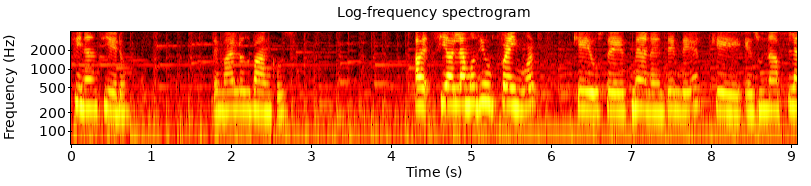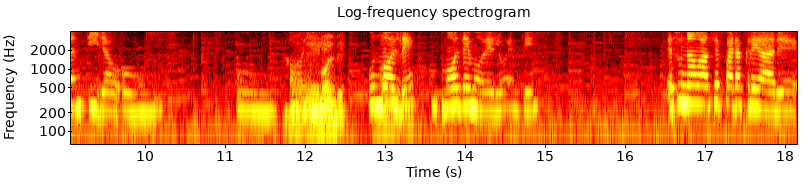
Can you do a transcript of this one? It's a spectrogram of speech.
financiero, tema de los bancos, a ver, si hablamos de un framework que ustedes me dan a entender que es una plantilla o un, un ¿cómo Modelo. dijiste? Molde. un Molde. molde, molde, modelo, en fin. Es una base para crear eh,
